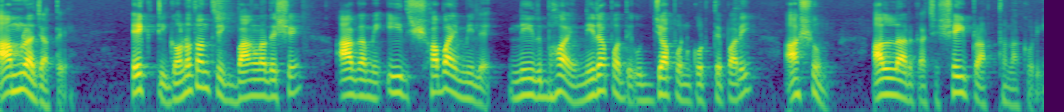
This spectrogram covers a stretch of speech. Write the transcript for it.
আমরা যাতে একটি গণতান্ত্রিক বাংলাদেশে আগামী ঈদ সবাই মিলে নির্ভয়, নিরাপদে উদযাপন করতে পারি, আসুন আল্লাহর কাছে সেই প্রার্থনা করি।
